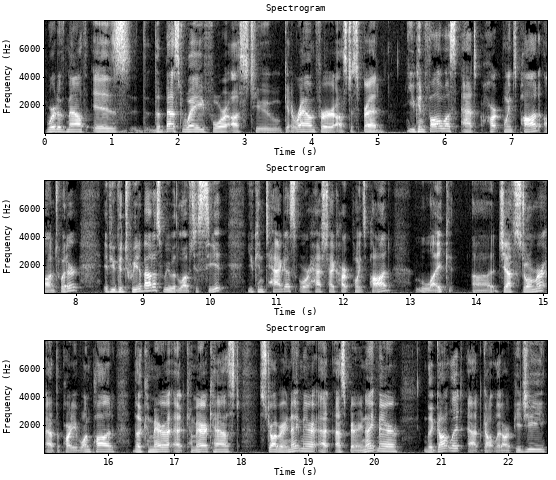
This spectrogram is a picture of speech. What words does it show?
Word of mouth is the best way for us to get around, for us to spread. You can follow us at HeartPointsPod on Twitter. If you could tweet about us, we would love to see it. You can tag us or hashtag HeartPointsPod, like uh, Jeff Stormer at the Party of One Pod, the Chimera at ChimeraCast, Strawberry Nightmare at Sberry Nightmare, the Gauntlet at Gauntlet RPG,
